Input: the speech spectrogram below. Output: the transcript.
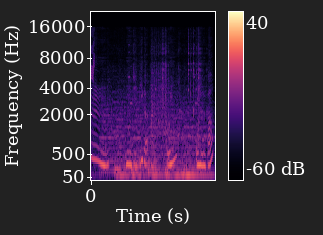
うん、のが、おむが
